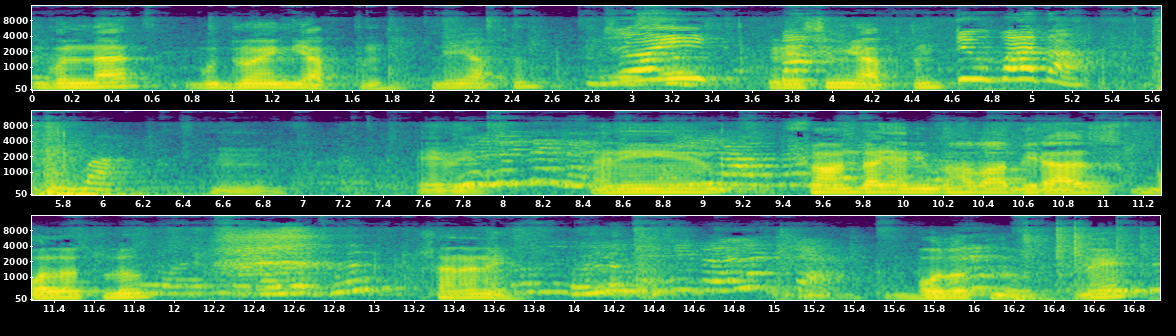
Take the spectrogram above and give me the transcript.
Bunlar bu drawing yaptım. Ne yaptım? Joy. Resim yaptım. Tuba da. Tuba. Hmm. Evet. Yani şu anda yani hava biraz bulutlu. Sana ne? Bulutlu. Ne?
